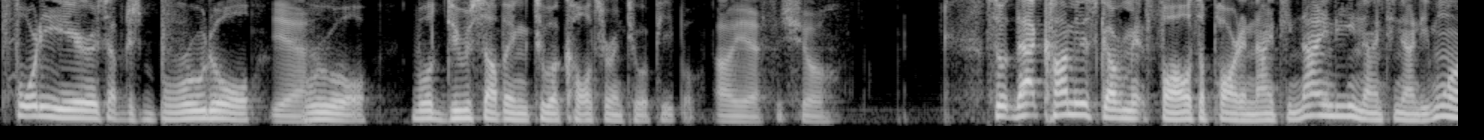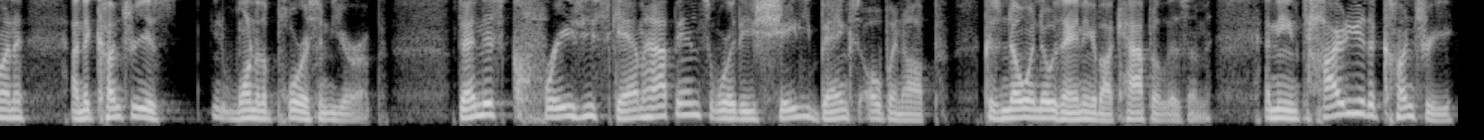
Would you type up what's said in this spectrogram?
40 years of just brutal yeah. rule will do something to a culture and to a people. Oh, yeah, for sure. So that communist government falls apart in 1990, 1991, and the country is one of the poorest in Europe. Then this crazy scam happens where these shady banks open up because no one knows anything about capitalism. And the entirety of the country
